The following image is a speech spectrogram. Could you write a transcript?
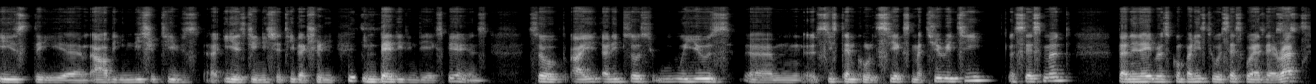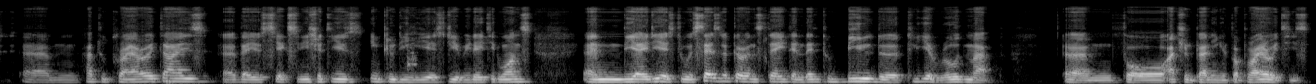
is the um, are the initiatives uh, ESG initiative actually embedded in the experience? So I, at Ipsos we use um, a system called CX maturity assessment that enables companies to assess where they're at, um, how to prioritize uh, various CX initiatives, including ESG related ones, and the idea is to assess the current state and then to build a clear roadmap um, for action planning and for priorities.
